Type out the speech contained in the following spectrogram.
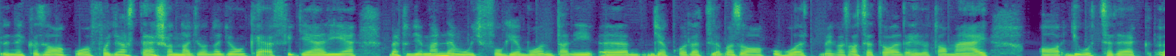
őnek az alkoholfogyasztása nagyon-nagyon kell figyelnie, mert ugye már nem úgy fogja bontani gyakorlatilag az alkoholt, meg az acetaldehidot a máj, a gyógyszerek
